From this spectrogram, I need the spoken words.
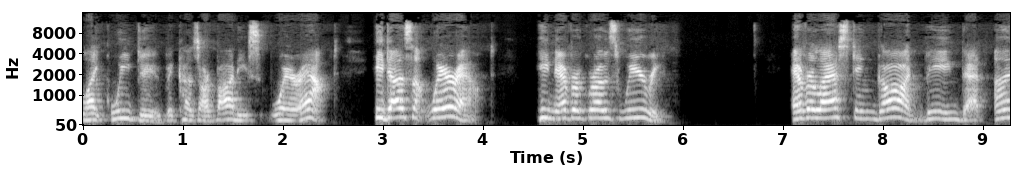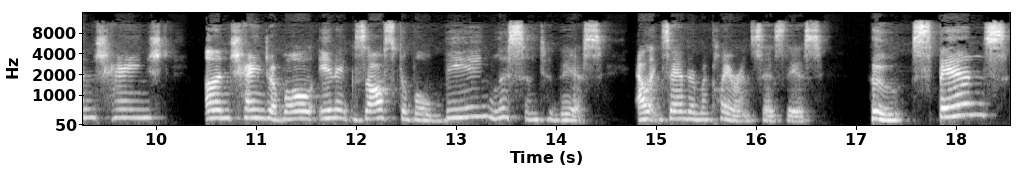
like we do because our bodies wear out. He doesn't wear out. He never grows weary. Everlasting God being that unchanged, unchangeable, inexhaustible being. Listen to this. Alexander Maclaren says this who spends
